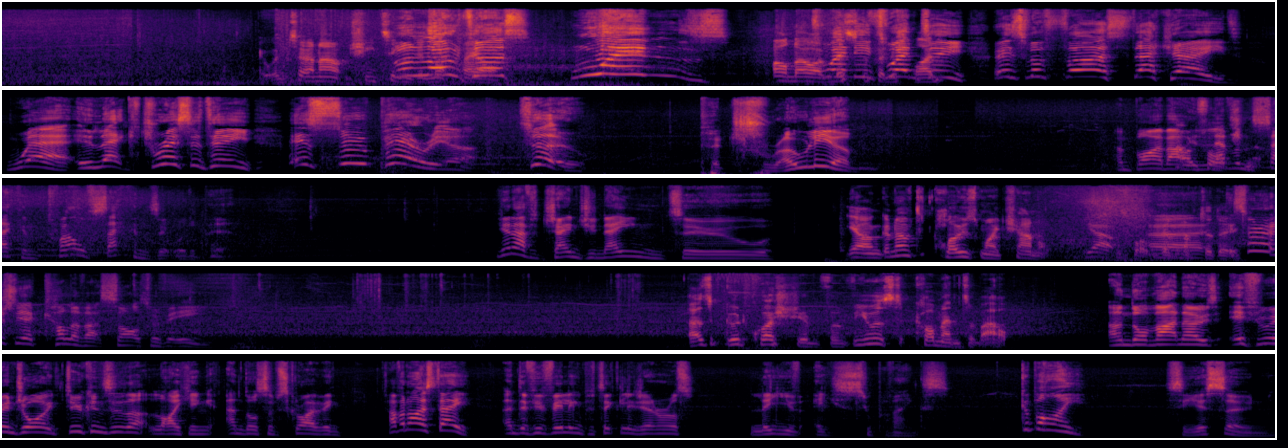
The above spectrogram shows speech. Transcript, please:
It would turn out cheating The. Lotus wins! Oh no, I've missed the 2020 is the first decade where electricity is superior to petroleum. And by about 11 seconds, 12 seconds it would appear. You're gonna have to change your name to. Yeah, I'm gonna have to close my channel. Yeah, That's what we're gonna have to uh, do. Is there actually a colour that starts with E? That's a good question for viewers to comment about. And on that note, if you enjoyed, do consider liking and or subscribing. Have a nice day, and if you're feeling particularly generous, leave a super thanks. Goodbye. See you soon.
